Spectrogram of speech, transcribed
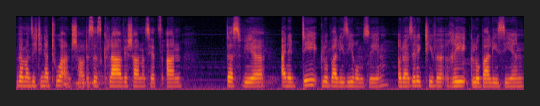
wenn man sich die Natur anschaut. Es ist klar, wir schauen uns jetzt an, dass wir eine Deglobalisierung sehen oder selektive Reglobalisierung.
